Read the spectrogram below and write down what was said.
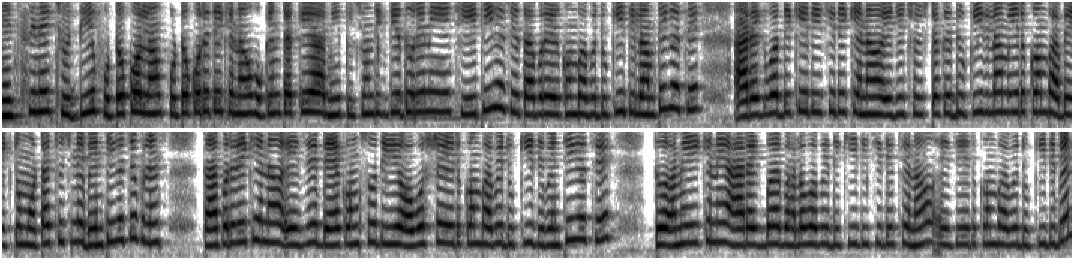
মেশিনে ছুট দিয়ে ফুটো করলাম। ফুটো করে দেখে নাও, হুকিনটাকে আমি পিছন দিক দিয়ে ধরে নিয়েছি, ঠিক আছে? তারপরে এরকমভাবে ঢুকিয়ে দিলাম, ঠিক আছে? আর একবার দেখিয়ে দিয়েছি, দেখে নাও, এই যে ছুঁচটাকে ঢুকিয়ে দিলাম, এরকমভাবে একটু মোটা ছুঁচ নেবেন, ঠিক আছে ফ্রেন্ডস তারপরে দেখে নাও, এই যে ব্যাক অংশ দিয়ে অবশ্যই এরকমভাবে ঢুকিয়ে দেবেন, ঠিক আছে? তো আমি এইখানে আর একবার ভালোভাবে দেখিয়ে দিচ্ছি দেখে নাও, এই যে এরকমভাবে ঢুকিয়ে দেবেন,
